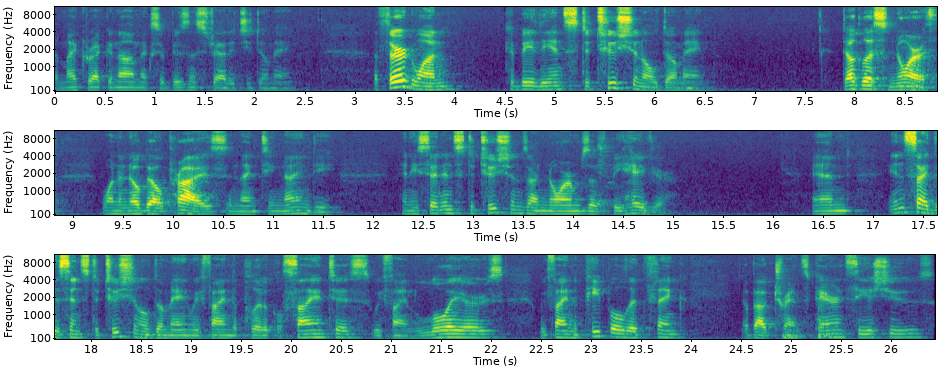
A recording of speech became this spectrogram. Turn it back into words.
the microeconomics or business strategy domain. A third one could be the institutional domain. Douglass North won a Nobel Prize in 1990, and he said institutions are norms of behavior. And inside this institutional domain, we find the political scientists, we find lawyers, we find the people that think about transparency issues,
